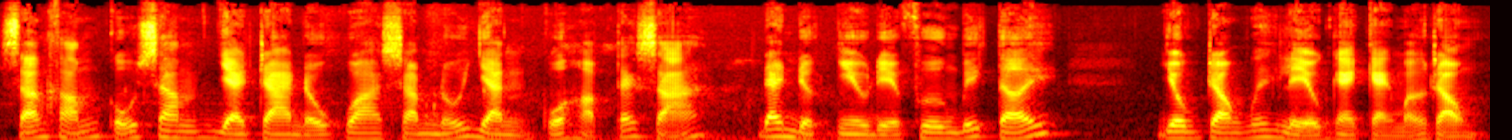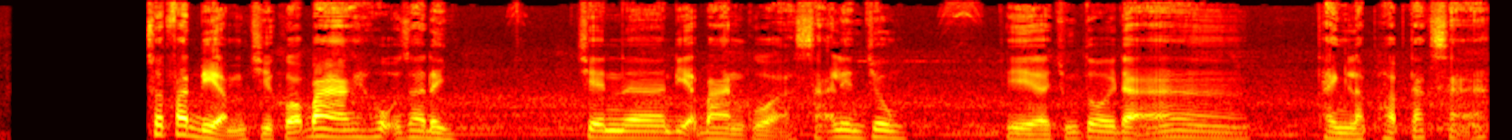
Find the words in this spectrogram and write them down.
Sản phẩm củ sâm và trà nụ hoa sâm núi dành của hợp tác xã đang được nhiều địa phương biết tới, dùng trồng nguyên liệu ngày càng mở rộng. Xuất phát điểm chỉ có 3 cái hộ gia đình trên ờ, địa bàn của xã Liên Trung thì ờ, chúng tôi đã thành lập hợp tác xã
